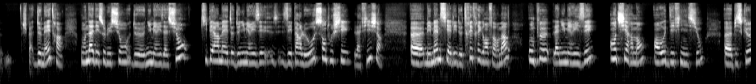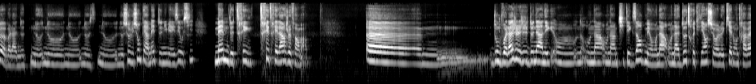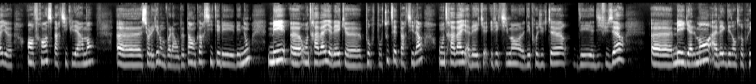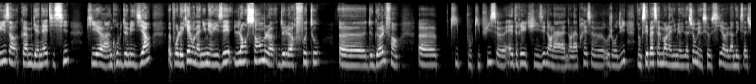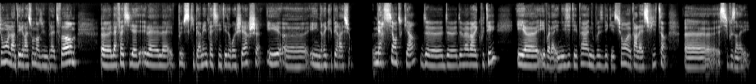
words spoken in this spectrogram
je sais pas, 2 mètres, on a des solutions de numérisation qui permettent de numériser par le haut sans toucher l'affiche. mais même si elle est de très très grand format, on peut la numériser entièrement en haute définition puisque voilà, nos, solutions permettent de numériser aussi même de très très très large format. Euh, donc voilà, j'ai donné un, on, a, on a un petit exemple, mais on a, on a d'autres clients sur lesquels on travaille euh, en France particulièrement, euh, sur lesquels on voilà, on peut pas encore citer les, noms, mais on travaille avec pour, pour toute cette partie-là, on travaille avec effectivement des producteurs, des diffuseurs, mais également avec des entreprises comme Gannett ici, qui est un groupe de médias euh, pour lequel on a numérisé l'ensemble de leurs photos euh, de golf. Euh, qui, pour qu'ils puissent être réutilisés dans la, dans la presse aujourd'hui. Donc, c'est pas seulement la numérisation, mais c'est aussi l'indexation, l'intégration dans une plateforme, la ce qui permet une facilité de recherche et, une récupération. Merci en tout cas de, de, m'avoir écouté. Et, et voilà, n'hésitez pas à nous poser des questions par la suite si vous en avez.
